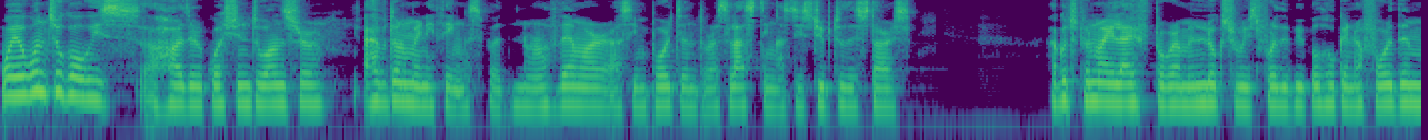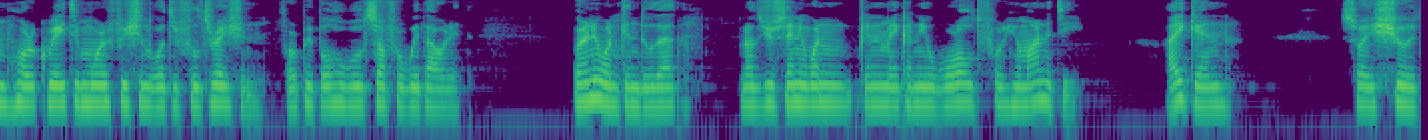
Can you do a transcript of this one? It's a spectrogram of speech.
Where I want to go is a harder question to answer. I have done many things, but none of them are as important or as lasting as this trip to the stars. I could spend my life programming luxuries for the people who can afford them or creating more efficient water filtration for people who will suffer without it. But anyone can do that. Not just anyone can make a new world for humanity. I can. So I should.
